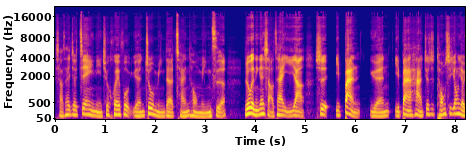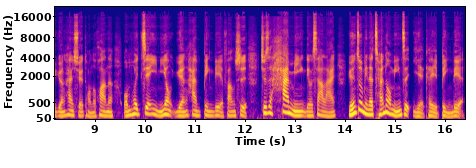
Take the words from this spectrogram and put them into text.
小蔡就建议你去恢复原住民的传统名字。如果你跟小蔡一样是一半。原一半汉，就是同时拥有原汉血统的话呢，我们会建议你用原汉并列方式，就是汉名留下来，原住民的传统名字也可以并列。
